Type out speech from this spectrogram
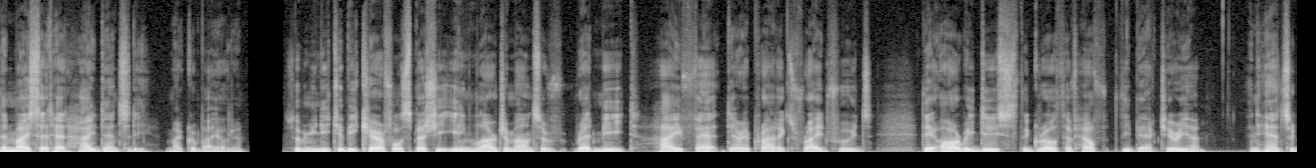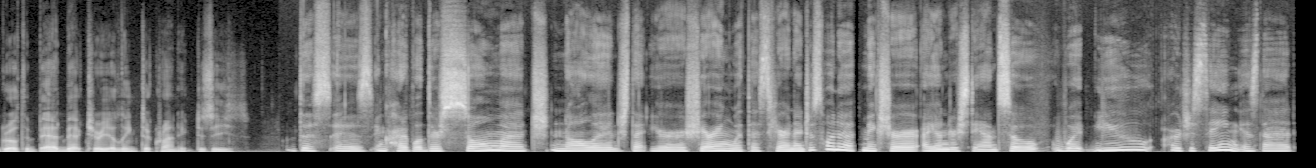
than mice that had high density microbiota. So when you need to be careful, especially eating large amounts of red meat, high fat dairy products, fried foods. They all reduce the growth of healthy bacteria, enhance the growth of bad bacteria linked to chronic disease. This is incredible. There's so much knowledge that you're sharing with us here, and I just want to make sure I understand. So, what you are just saying is that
